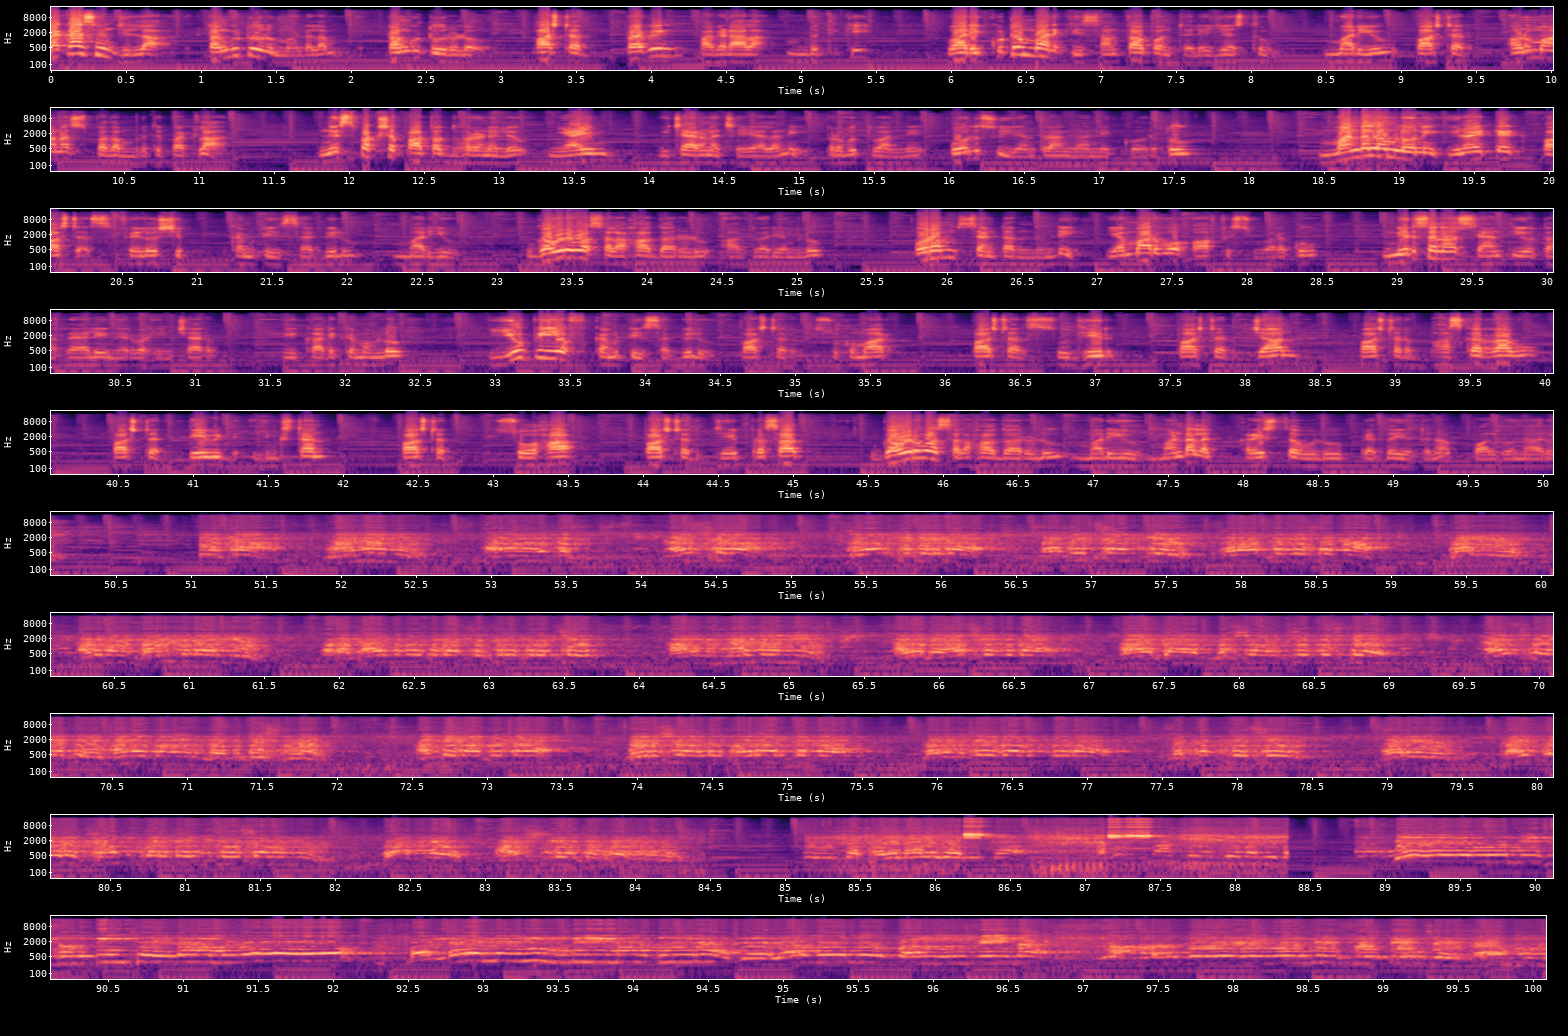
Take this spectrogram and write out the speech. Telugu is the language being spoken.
ప్రకాశం జిల్లా టంగుటూరు మండలం టంగుటూరులో పాస్టర్ ప్రవీణ్ పగడాల మృతికి వారి కుటుంబానికి సంతాపం తెలియజేస్తూ మరియు పాస్టర్ అనుమానాస్పద మృతి పట్ల నిష్పక్షపాత ధోరణిలో న్యాయం విచారణ చేయాలని ప్రభుత్వాన్ని పోలీసు యంత్రాంగాన్ని కోరుతూ మండలంలోని యునైటెడ్ పాస్టర్స్ ఫెలోషిప్ కమిటీ సభ్యులు మరియు గౌరవ సలహాదారులు ఆధ్వర్యంలో పురం సెంటర్ నుండి ఎంఆర్ఓ ఆఫీస్ వరకు నిరసన శాంతియుత ర్యాలీ నిర్వహించారు. ఈ కార్యక్రమంలో యూపీఎఫ్ కమిటీ సభ్యులు pastor Sukumar pastor Sudhir pastor John pastor Bhaskar Rao pastor David Livingston pastor Soha pastor Jayaprasad గౌరవ సలహాదారులు మరియు మండల క్రైస్తవులు పెద్ద ఎత్తున పాల్గొన్నారు. చేస్తున్న మరియు అవిడ బాలుడు గారిని ఒక కార్యకర్తగా చిత్రీకరించి ఆయన మార్గాన్ని అదొక యాక్సిడెంట్గా ఆ యొక్క దృశ్యాలు చూపిస్తూ క్రైస్తవులకు మనోభావాన్ని దెబ్బతీస్తున్నారు. అంతేకాకుండా దేశాలు పోరాడుతున్న మన విజయబాబు కూడా విజ్ఞప్తి చేసి మరి క్రైస్తవుల క్షేమం కొరకు చేశామని దానిలో అరెస్ట్ చేయడం జరిగింది. ఇంకా పరిణామాలుగా ఇంకా అభిష్పాంతించమని దేవుని స్థుతించడము బండ నుండి మధుర జలమును పంపిన ఆ దేవుని స్థుతించడము.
